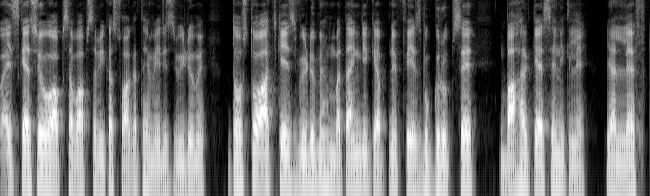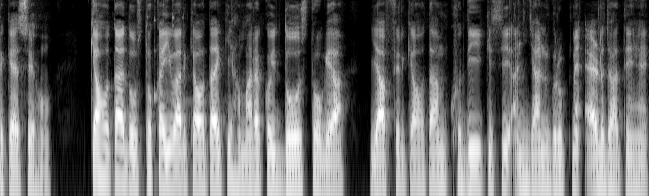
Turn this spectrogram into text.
गाइस, कैसे हो आप सब? आप सभी का स्वागत है मेरी इस वीडियो में। दोस्तों, आज के इस वीडियो में हम बताएँगे कि अपने फेसबुक ग्रुप से बाहर कैसे निकलें या लेफ़्ट कैसे हों। क्या होता है दोस्तों, कई बार क्या होता है कि हमारा कोई दोस्त हो गया या फिर क्या होता है, हम खुद ही किसी अनजान ग्रुप में ऐड जाते हैं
